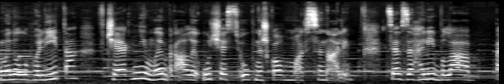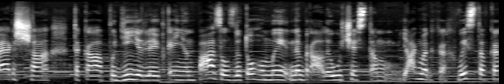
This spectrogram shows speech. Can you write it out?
Минулого літа в червні ми брали участь у книжковому арсеналі. Це взагалі була перша така подія для Ukrainian Puzzles. До того ми не брали участь там в ярмарках, виставках.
